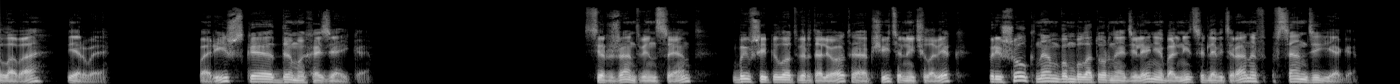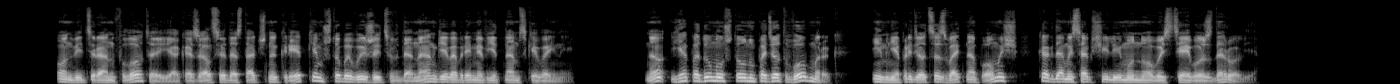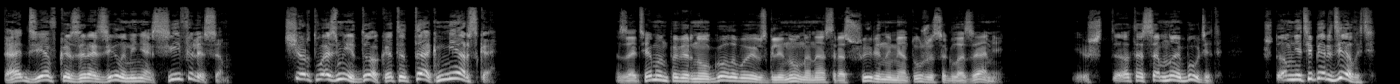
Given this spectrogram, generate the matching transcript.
Глава 1. Парижская домохозяйка. Сержант Винсент, бывший пилот вертолета, общительный человек, пришел к нам в амбулаторное отделение больницы для ветеранов в Сан-Диего. Он ветеран флота и оказался достаточно крепким, чтобы выжить в Дананге во время Вьетнамской войны. Но я подумал, что он упадет в обморок, и мне придется звать на помощь, когда мы сообщили ему новости о его здоровье. Та девка заразила меня сифилисом? Черт возьми, док, это так мерзко!» Затем он повернул голову и взглянул на нас расширенными от ужаса глазами. «И что-то со мной будет? Что мне теперь делать?»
